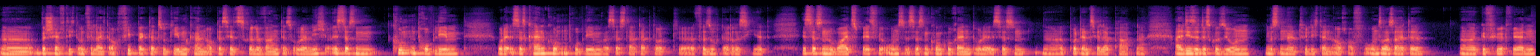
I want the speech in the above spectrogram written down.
äh, beschäftigt und vielleicht auch Feedback dazu geben kann, ob das jetzt relevant ist oder nicht. Ist das ein Kundenproblem oder ist das kein Kundenproblem, was das Startup dort äh, versucht adressiert? Ist das ein White Space für uns? Ist das ein Konkurrent oder ist das ein äh, potenzieller Partner? All diese Diskussionen Diskussionen müssen natürlich dann auch auf unserer Seite äh, geführt werden.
